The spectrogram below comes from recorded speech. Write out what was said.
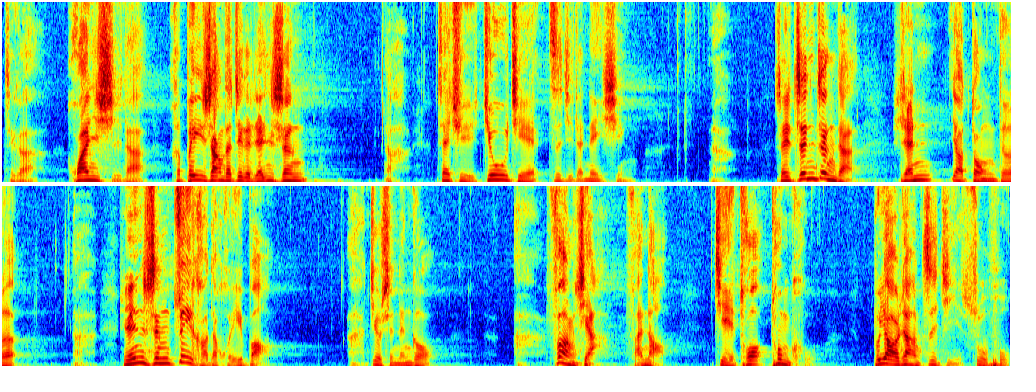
这个欢喜的和悲伤的这个人生啊再去纠结自己的内心啊。所以，真正的人要懂得啊，人生最好的回报啊，就是能够啊放下烦恼，解脱痛苦，不要让自己束缚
